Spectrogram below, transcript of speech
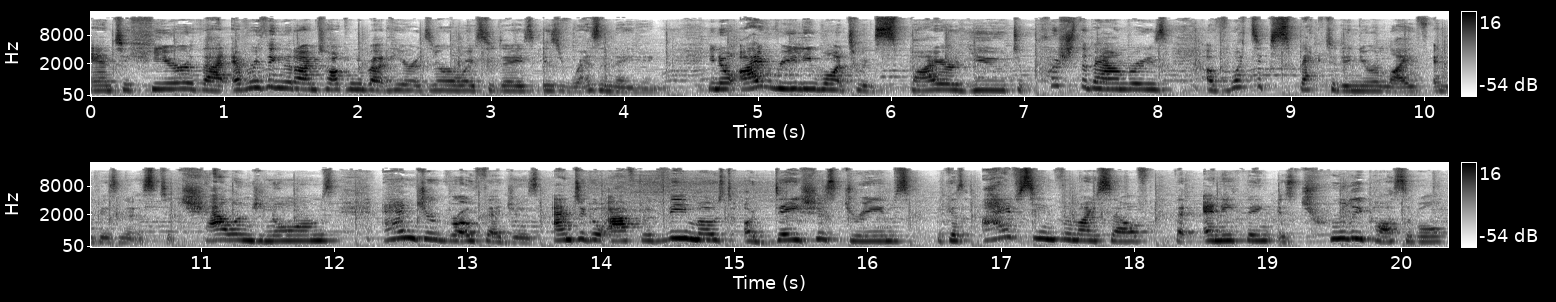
and to hear that everything that I'm talking about here at Zero Wasted Days is resonating. You know, I really want to inspire you to push the boundaries of what's expected in your life and business, to challenge norms and your growth edges, and to go after the most audacious dreams because I've seen for myself that anything is truly possible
